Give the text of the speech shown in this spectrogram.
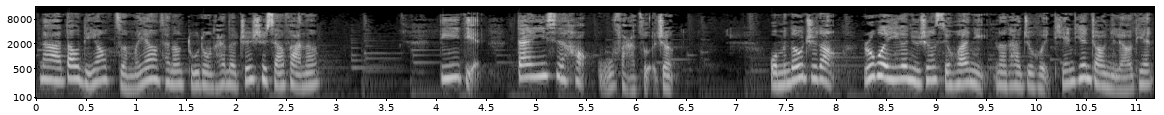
那到底要怎么样才能读懂他的真实想法呢？第一点，单一信号无法佐证。我们都知道，如果一个女生喜欢你，那她就会天天找你聊天，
